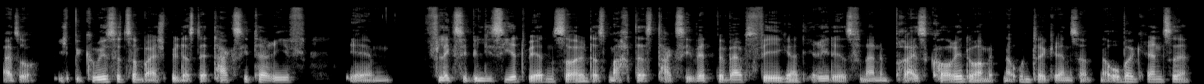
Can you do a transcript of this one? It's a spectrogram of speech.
Also ich begrüße zum Beispiel, dass der Taxitarif ähm, flexibilisiert werden soll. Das macht das Taxi wettbewerbsfähiger. Die Rede ist von einem Preiskorridor mit einer Untergrenze und einer Obergrenze.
